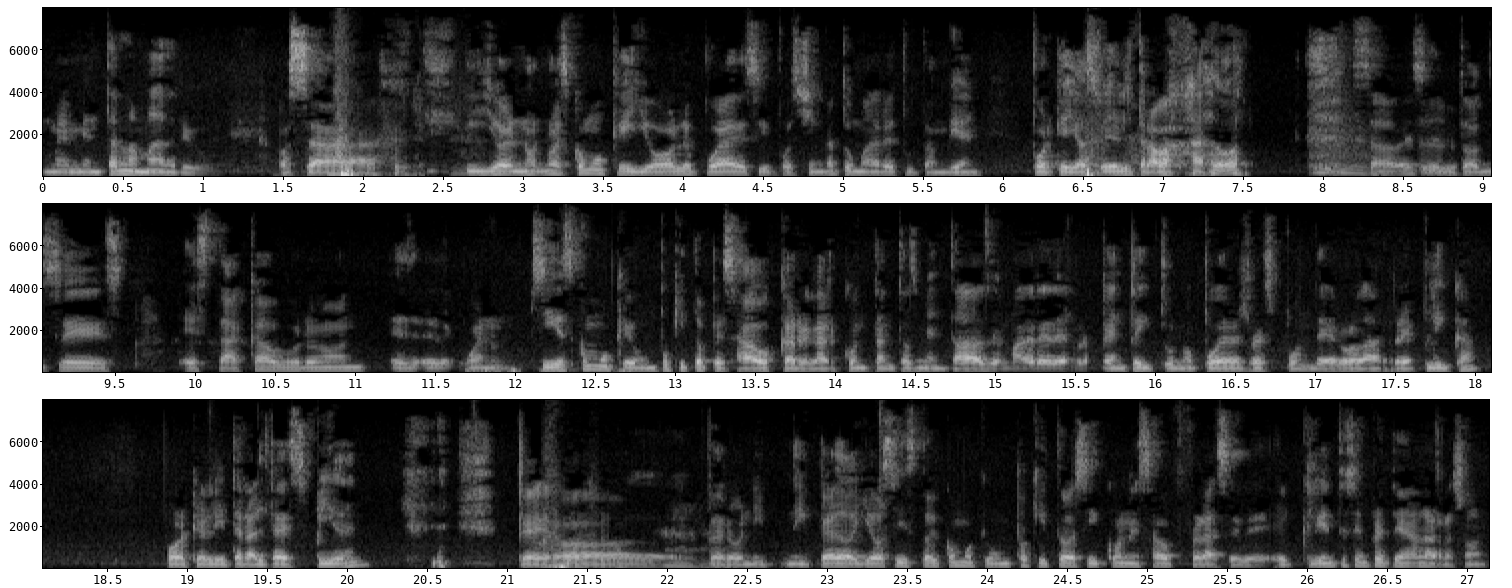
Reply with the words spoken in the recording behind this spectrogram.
me mentan la madre, güey. O sea, y yo no, no es como que yo le pueda decir, pues chinga tu madre tú también, porque yo soy el trabajador, ¿sabes? Entonces, está cabrón. es- eh, bueno, sí es como que un poquito pesado cargar con tantas mentadas de madre de repente y tú no puedes responder o dar réplica, porque literal te despiden. Pero, pero ni, ni pedo. Yo sí estoy como que un poquito así con esa frase de el cliente siempre tiene la razón.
